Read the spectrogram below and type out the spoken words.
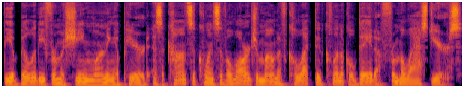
The ability for machine learning appeared as a consequence of a large amount of collected clinical data from the last years.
